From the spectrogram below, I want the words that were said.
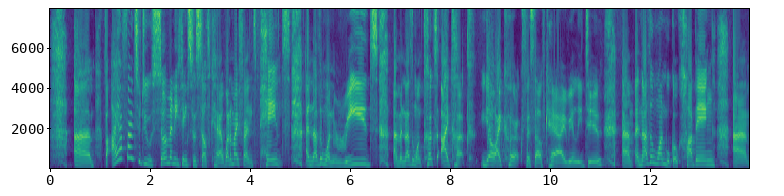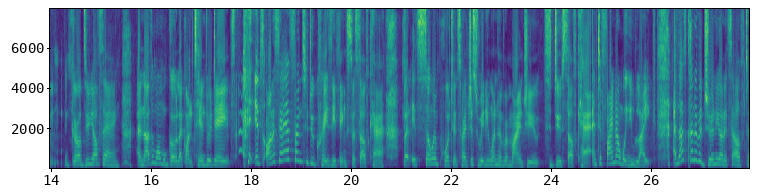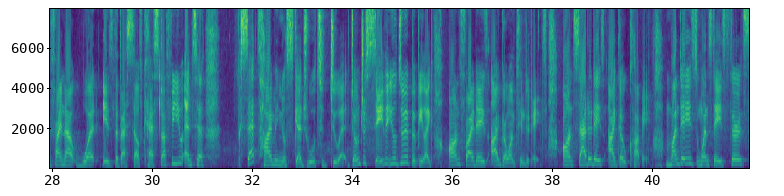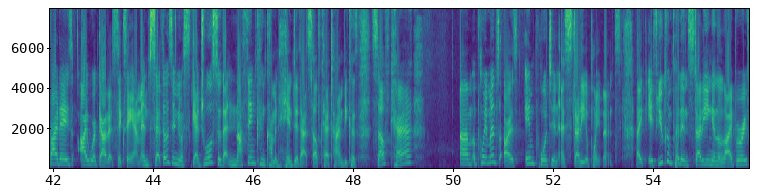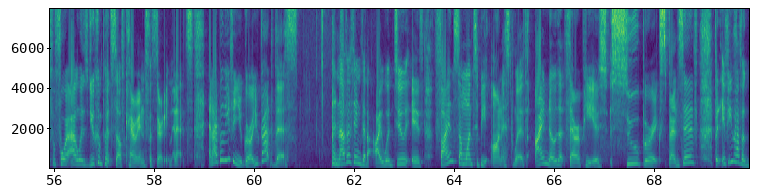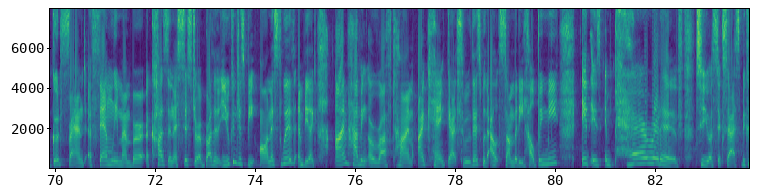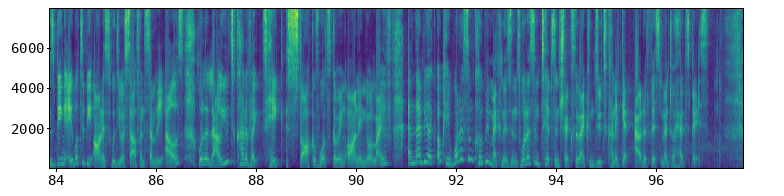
Um, but I have friends who do so many things for self care. One of my friends paints, another one reads, um, another one cooks. I cook. Yo, I cook for self care. I really do. Um, another one will go clubbing. Um, girl, do your thing. Another one will go like on Tinder dates. it's honestly, I have friends who do crazy crazy things for self care, but it's so important. So I just really want to remind you to do self care and to find out what you like. And that's kind of a journey on itself to find out what is the best self care stuff for you and to set time in your schedule to do it. Don't just say that you'll do it, but be like, on Fridays, I go on Tinder dates. On Saturdays, I go clubbing. Mondays, Wednesdays, thir- Fridays, I work out at 6 a.m. And set those in your schedule so that nothing can come and hinder that self care time because self care um, appointments are as important as study appointments. Like, if you can put in studying in the library for four hours, you can put self care in for 30 minutes. And I believe in you, girl. You got this. Another thing that I would do is find someone to be honest with. I know that therapy is super expensive, but if you have a good friend, a family member, a cousin, a sister, a brother that you can just be honest with and be like, I'm having a rough time. I can't get through this without somebody helping me. It is imperative to your success because being able to be honest with yourself and somebody else will allow you to kind of like take stock of what's going on in your life and then be like, okay, what are some coping mechanisms? What are some tips and tricks that I can do to kind of get out of this mental headspace?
